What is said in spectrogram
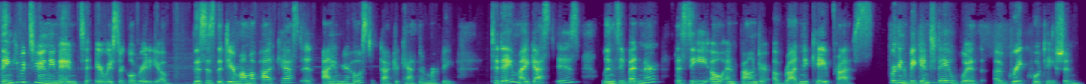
Thank you for tuning in to Airway Circle Radio. This is the Dear Momma podcast, and I am your host, Dr. Catherine Murphy. Today, my guest is Lindsay Bednar, the CEO and founder of Rodney K. Press. We're going to begin today with a great quotation.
